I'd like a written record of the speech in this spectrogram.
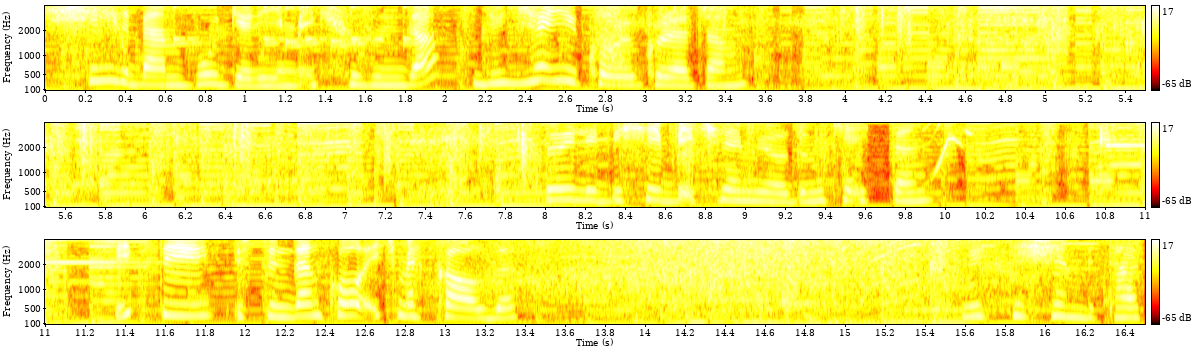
şimdi ben burger yemek hızında dünyayı koru kuracağım. Böyle bir şey beklemiyordum Kate'den. Bitti. Üstünden kola içmek kaldı. Müthişem bir tat.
